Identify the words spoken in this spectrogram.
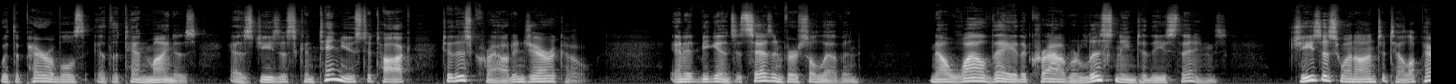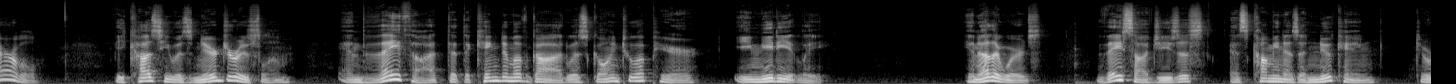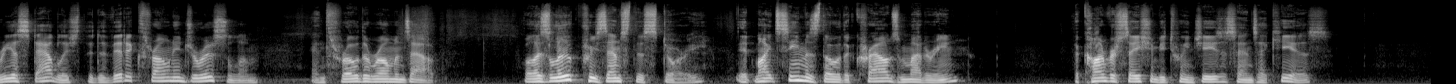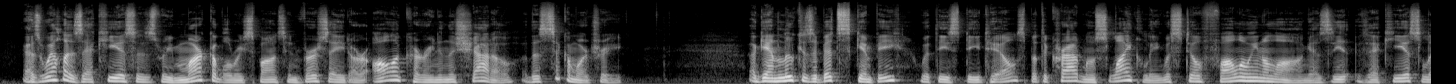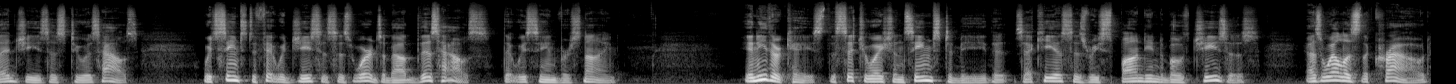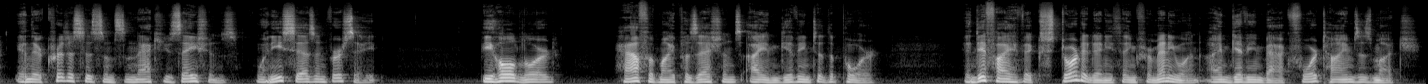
with the parables of the ten minas, as Jesus continues to talk to this crowd in Jericho. And it begins, it says in verse 11, Now while they, the crowd, were listening to these things, Jesus went on to tell a parable, because he was near Jerusalem, and they thought that the kingdom of God was going to appear immediately. In other words, they saw Jesus as coming as a new king to reestablish the Davidic throne in Jerusalem and throw the Romans out. Well, as Luke presents this story, it might seem as though the crowd's muttering, the conversation between Jesus and Zacchaeus, as well as Zacchaeus' remarkable response in verse 8 are all occurring in the shadow of the sycamore tree. Again, Luke is a bit skimpy with these details, but the crowd most likely was still following along as Zacchaeus led Jesus to his house, which seems to fit with Jesus' words about this house that we see in verse 9. In either case, the situation seems to be that Zacchaeus is responding to both Jesus as well as the crowd in their criticisms and accusations when he says in verse 8, Behold, Lord, half of my possessions I am giving to the poor. And if I have extorted anything from anyone, I am giving back four times as much.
